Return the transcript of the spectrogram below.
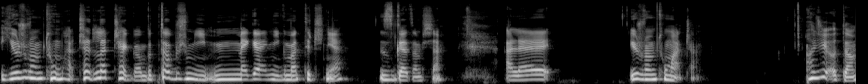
Już wam tłumaczę dlaczego, bo to brzmi mega enigmatycznie. Zgadzam się. Ale już wam tłumaczę. Chodzi o to,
